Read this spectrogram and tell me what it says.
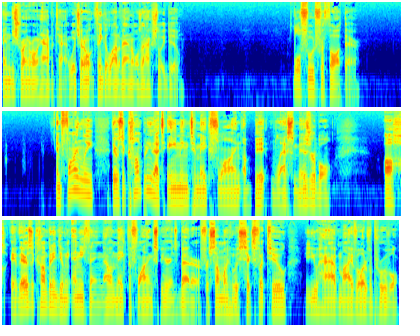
and destroying our own habitat, which I don't think a lot of animals actually do. A little food for thought there. And finally, there's a company that's aiming to make flying a bit less miserable. Oh, if there's a company doing anything that would make the flying experience better for someone who is six foot two, you have my vote of approval.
